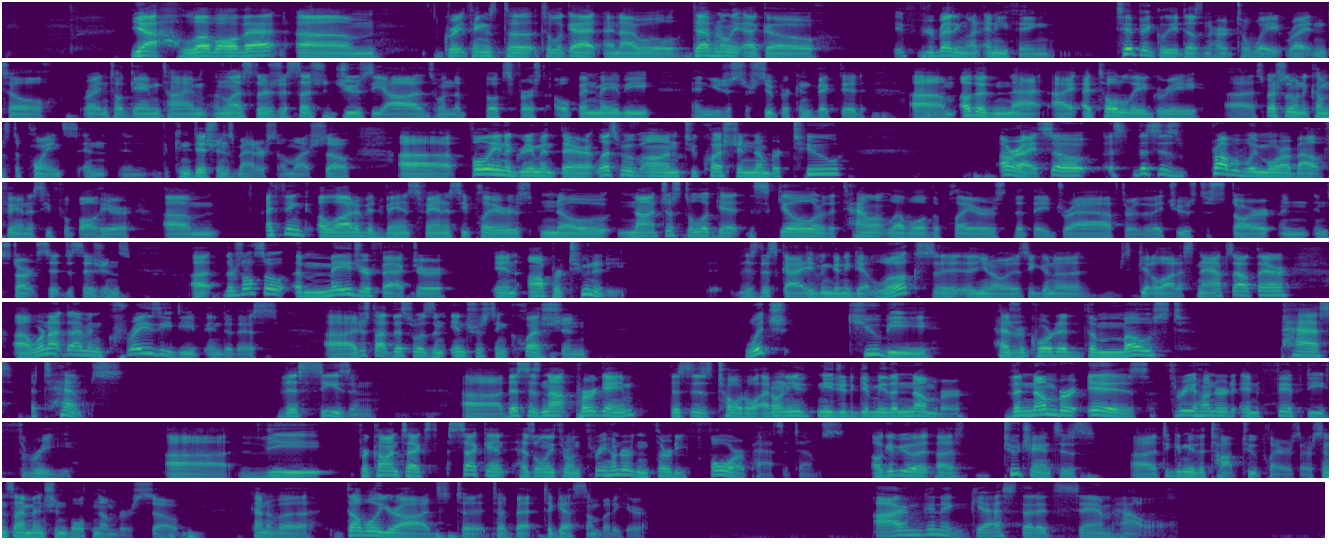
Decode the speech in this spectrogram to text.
Yeah, love all that. Um, great things to to look at, and I will definitely echo. If you're betting on anything, typically it doesn't hurt to wait right until right until game time, unless there's just such juicy odds when the books first open, maybe, and you just are super convicted. Um, other than that, I, I totally agree, uh, especially when it comes to points and, and, the conditions matter so much. So, uh, fully in agreement there. Let's move on to question number two. All right, so this is probably more about fantasy football here. Um, I think a lot of advanced fantasy players know not just to look at the skill or the talent level of the players that they draft or that they choose to start and, and start sit decisions. Uh, there's also a major factor in opportunity. Is this guy even going to get looks? Uh, you know, is he going to get a lot of snaps out there? Uh, we're not diving crazy deep into this. Uh, I just thought this was an interesting question. Which QB has recorded the most pass attempts this season. Uh, this is not per game. This is total. I don't need, need you to give me the number. The number is 353. Uh, the for context, second has only thrown 334 pass attempts. I'll give you a, a two chances uh, to give me the top two players there, since I mentioned both numbers. So, kind of a double your odds to to bet to guess somebody here. I'm gonna guess that it's Sam Howell.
